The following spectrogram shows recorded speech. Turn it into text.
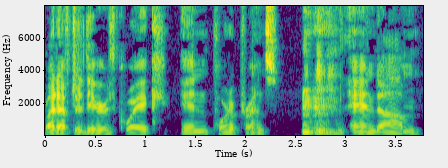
right after the earthquake in Port-au-Prince, and um,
